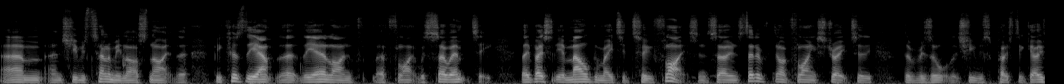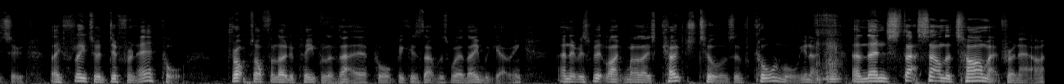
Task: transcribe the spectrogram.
um, and she was telling me last night that because the the, the airline f- uh, flight was so empty, they basically amalgamated two flights, and so instead of uh, flying straight to the resort that she was supposed to go to, they flew to a different airport. Dropped off a load of people at that airport because that was where they were going, and it was a bit like one of those coach tours of Cornwall, you know. And then sat, sat on the tarmac for an hour,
